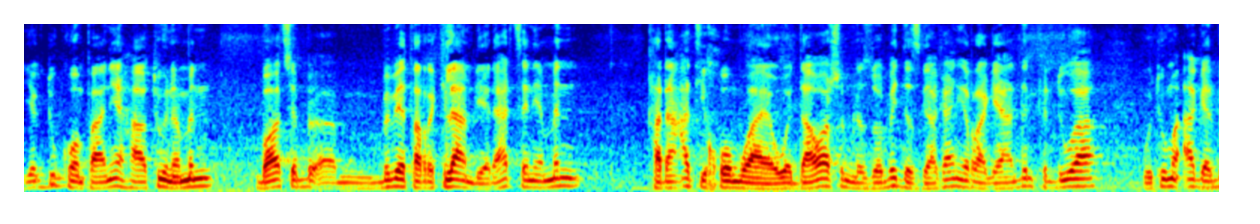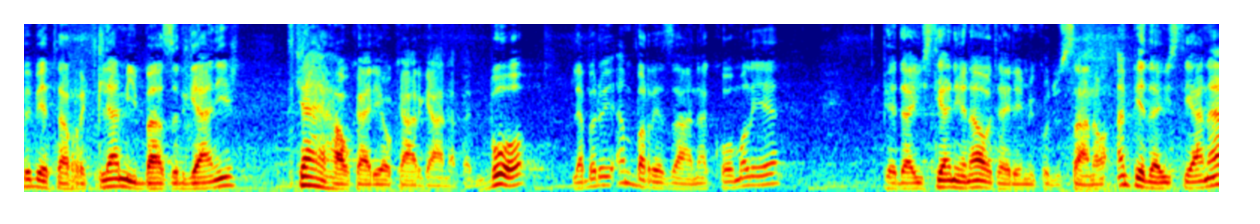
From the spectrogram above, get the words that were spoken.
یەک دوو کۆمپانیا هاتوونە من باچە ببێتە ڕکلام لێرە هەرچەنێ من قەنەعەتی خۆم وایەوە داواشم لە زۆربەی دەستگاکانی ڕاگەاندن کردووە وتومە ئەگەر ببێتە ڕکلامی بازرگانیش تکایە هاوکاریەوە کارگانە بن بۆ لە بەرۆی ئەم بەڕێزانە کۆمەڵەیە پێداویستیان هێناوە تایرێمی کوردستانەوە ئەم پێداویستیانە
